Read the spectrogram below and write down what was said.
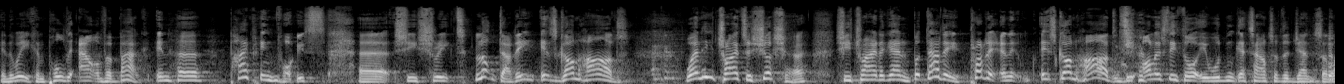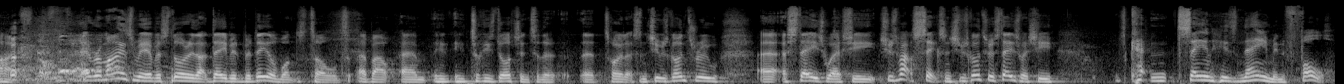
in the week and pulled it out of her bag. In her piping voice, uh, she shrieked, Look, Daddy, it's gone hard. When he tried to shush her, she tried again, But Daddy, prod it and it, it's gone hard. He honestly thought he wouldn't get out of the gents alive. it reminds me of a story that David Baddiel once told about um, he, he took his daughter into the uh, toilets and she was going through uh, a stage where she she was about six and she was going through a stage where she kept saying his name in full.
